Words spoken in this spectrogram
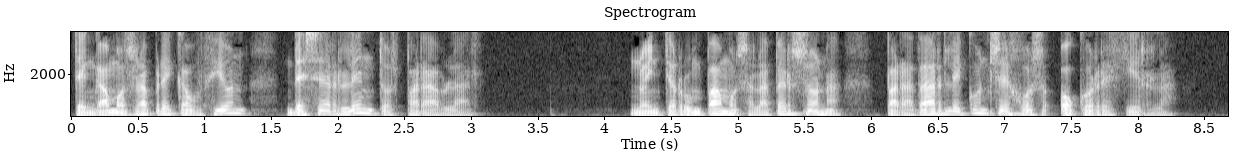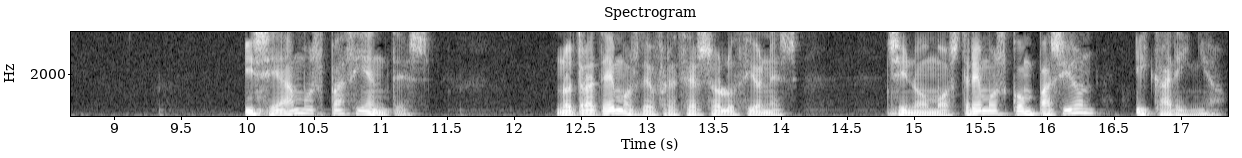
tengamos la precaución de ser lentos para hablar. No interrumpamos a la persona para darle consejos o corregirla y seamos pacientes. No tratemos de ofrecer soluciones, sino mostremos compasión y cariño.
